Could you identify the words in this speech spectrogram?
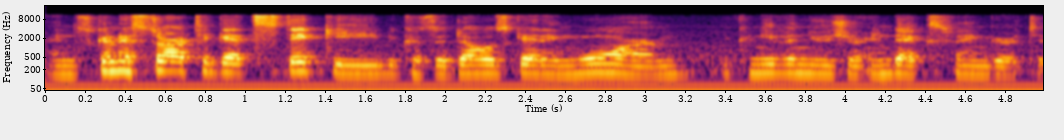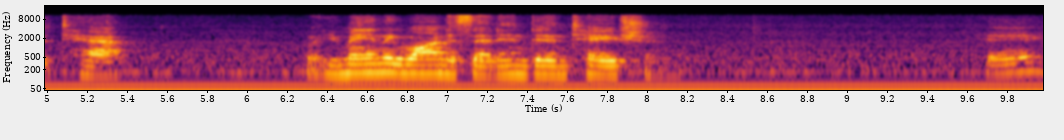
And it's going to start to get sticky because the dough is getting warm. You can even use your index finger to tap. What you mainly want is that indentation. Okay,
